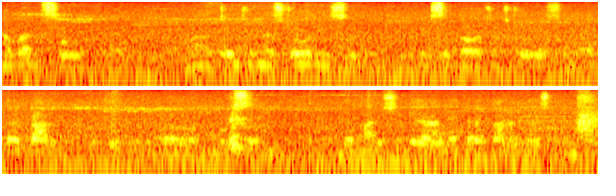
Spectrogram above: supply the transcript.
నవల్స్ చిన్న చిన్న స్టోరీస్ కిడ్స్కి కావాల్సిన స్టోరీస్ రకరకాల బుక్స్ అంటే మనిషికి అనేక రకాల టేస్ట్ ఉంటాయి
